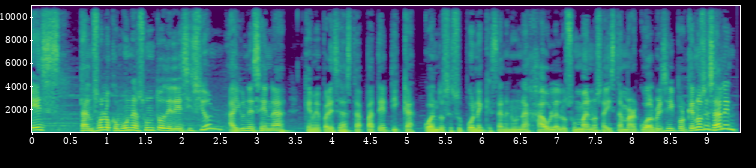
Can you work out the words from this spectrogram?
Es tan solo como un asunto de decisión. Hay una escena que me parece hasta patética cuando se supone que están en una jaula los humanos. Ahí está Mark Wahlberg y dice, ¿y por qué no se salen?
